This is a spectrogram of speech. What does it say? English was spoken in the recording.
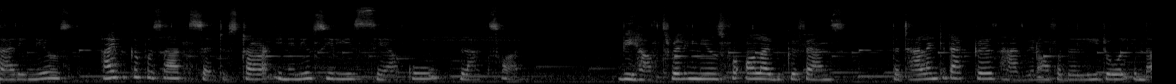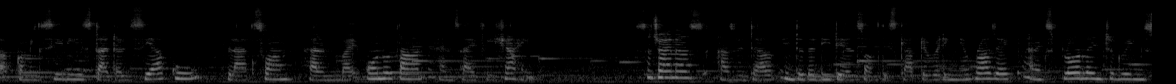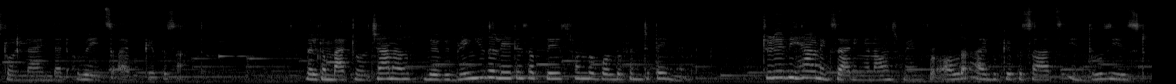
news, Aibika Prasad set to star in a new series Seaku Black Swan. We have thrilling news for all Aibika fans. The talented actress has been offered the lead role in the upcoming series titled Siaku Black Swan, helmed by Onur Tan and Saifi Shaheen. So join us as we delve into the details of this captivating new project and explore the intriguing storyline that awaits Aibuke Prasad. Welcome back to our channel where we bring you the latest updates from the world of entertainment. Today we have an exciting announcement for all the Aibuke Prasad's enthusiasts.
